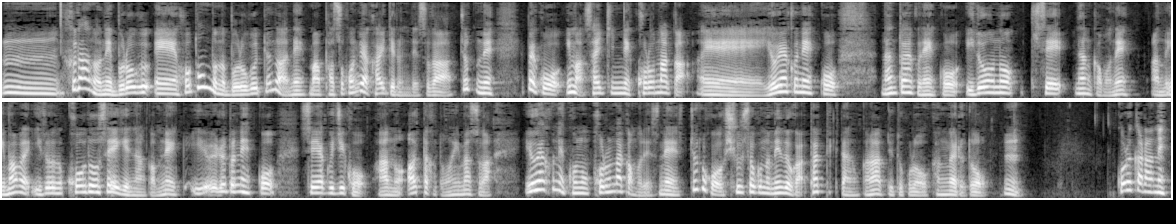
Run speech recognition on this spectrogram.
うん、普段のね、ブログ、えー、ほとんどのブログっていうのはね、ま、パソコンでは書いてるんですが、ちょっとね、やっぱりこう、今、最近ね、コロナ禍、えー、ようやくね、こう、なんとなくね、こう、移動の規制なんかもね、あの、今までいろいろ行動制限なんかもね、いろいろとね、こう、制約事項、あの、あったかと思いますが、ようやくね、このコロナ禍もですね、ちょっとこう、収束の目処が立ってきたのかなっていうところを考えると、うん。これからね、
